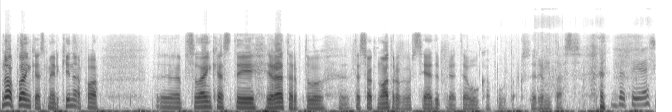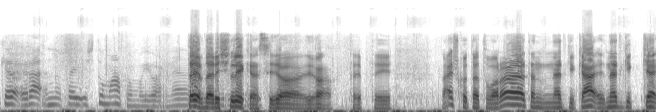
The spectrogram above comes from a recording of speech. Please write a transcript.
nu, aplankęs merkinę po e, apsilankęs, tai yra tarptų tiesiog nuotrauka, kur sėdi prie tėvų kapų toks rimtas. Bet tai reiškia, yra, nu, tai iš tų matomų jų, ar ne? Taip, dar išlikęs, jo, jo, taip, tai aišku, ta tvora, ten netgi, ke, netgi ke,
